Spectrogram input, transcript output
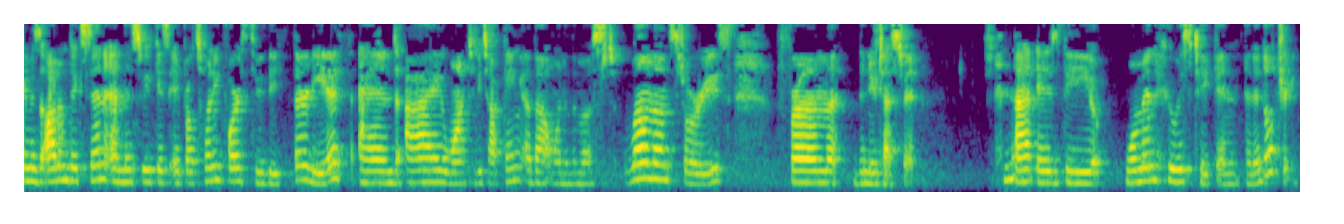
name is Autumn Dickson, and this week is April 24th through the 30th, and I want to be talking about one of the most well known stories from the New Testament, and that is the woman who was taken in adultery.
